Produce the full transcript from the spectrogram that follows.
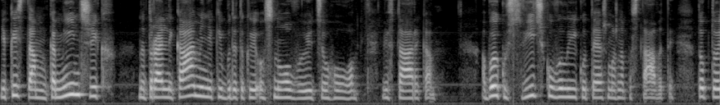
якийсь там камінчик, натуральний камінь, який буде такою основою цього вівтарика. Або якусь свічку велику теж можна поставити. Тобто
